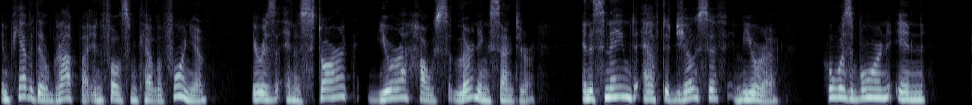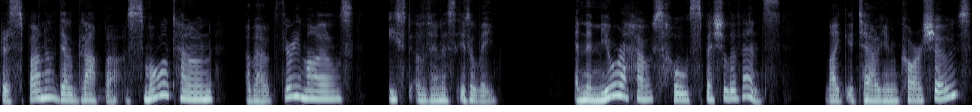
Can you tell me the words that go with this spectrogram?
in Pieve del Grappa in Folsom, California, there is an historic Murer House Learning Center, and it's named after Joseph Murer, who was born in Crespano del Grappa, a small town about 30 miles east of Venice, Italy. And the Murer House holds special events like Italian car shows,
